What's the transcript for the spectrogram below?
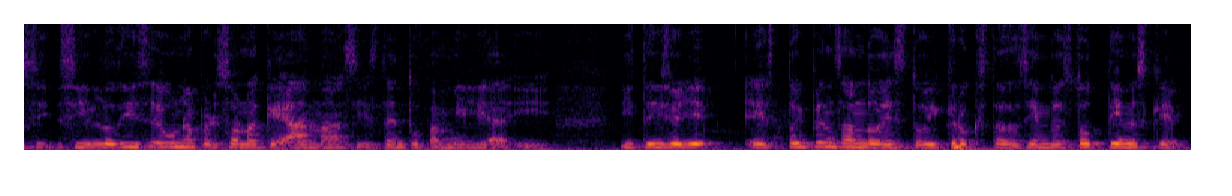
si, si lo dice una persona que amas y está en tu familia y y te dice, oye, estoy pensando esto y creo que estás haciendo esto, tienes que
